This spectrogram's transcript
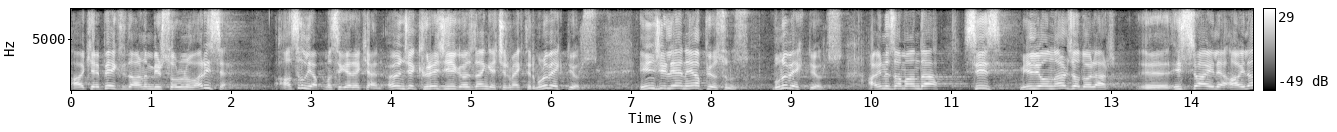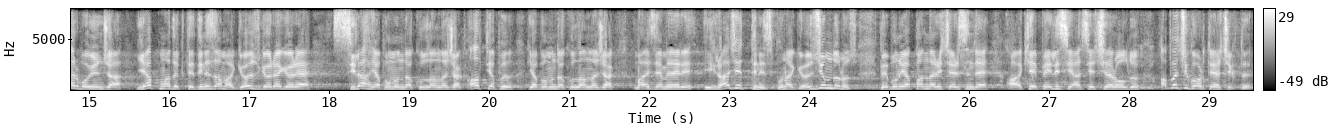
AKP iktidarının bir sorunu var ise asıl yapması gereken önce küreciyi gözden geçirmektir. Bunu bekliyoruz. İncirliğe ne yapıyorsunuz? Bunu bekliyoruz. Aynı zamanda siz milyonlarca dolar e, İsrail'e aylar boyunca yapmadık dediniz ama göz göre göre silah yapımında kullanılacak, altyapı yapımında kullanılacak malzemeleri ihraç ettiniz. Buna göz yumdunuz ve bunu yapanlar içerisinde AKP'li siyasetçiler oldu. Apaçık ortaya çıktı.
